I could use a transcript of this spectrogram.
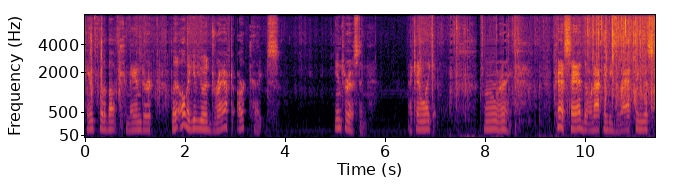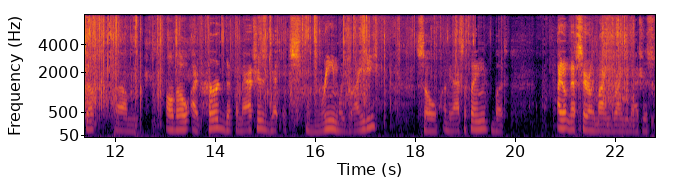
pamphlet about Commander. Oh, they give you a draft archetypes. Interesting. I kind of like it. Alright kind of sad that we're not going to be drafting this stuff. Um, although I've heard that the matches get extremely grindy. So, I mean, that's a thing, but I don't necessarily mind grindy matches.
